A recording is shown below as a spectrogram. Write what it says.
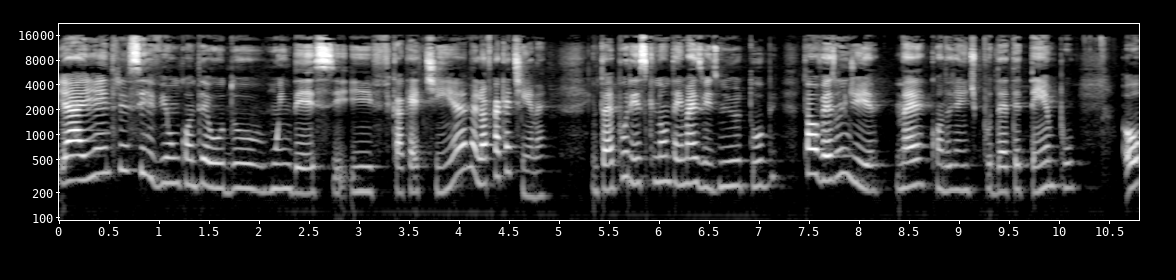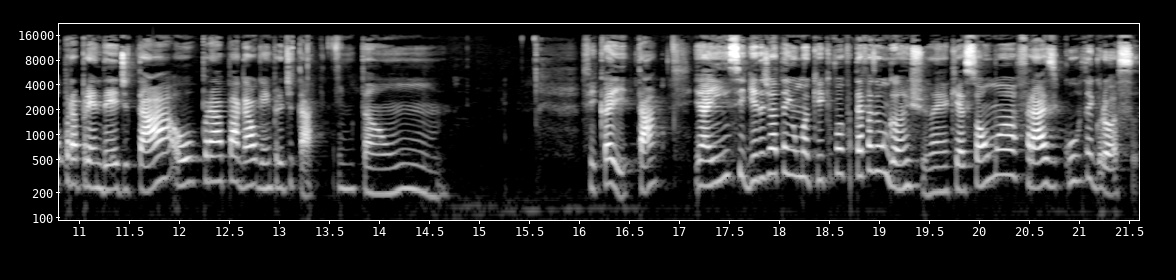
E aí, entre servir um conteúdo ruim desse e ficar quietinha, é melhor ficar quietinha, né? Então é por isso que não tem mais vídeos no YouTube. Talvez um dia, né? Quando a gente puder ter tempo ou para aprender a editar ou para pagar alguém para editar. Então, Fica aí, tá? E aí em seguida já tem uma aqui que vou até fazer um gancho, né? Que é só uma frase curta e grossa.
